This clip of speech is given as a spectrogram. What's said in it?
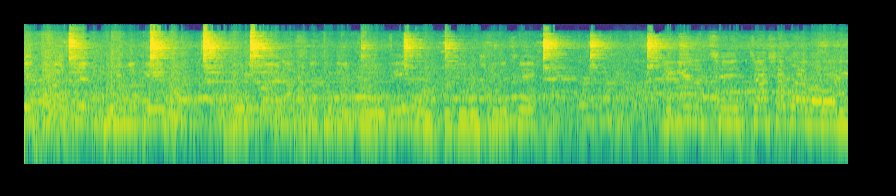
দেখতে পাচ্ছেন, বুড়িমাকে বুড়িমা কিন্তু এই মুহূর্তে প্রবেশ করেছে। এগিয়ে যাচ্ছে চাষাপাড়া মা বুড়ি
